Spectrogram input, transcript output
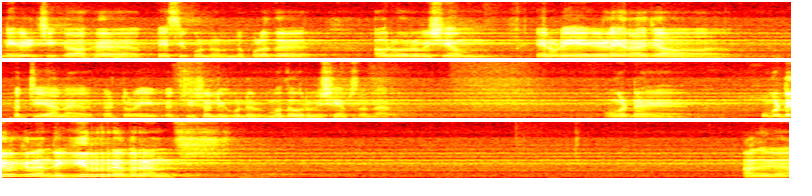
நிகழ்ச்சிக்காக பேசி கொண்டிருந்த பொழுது அவர் ஒரு விஷயம் என்னுடைய இளையராஜா பற்றியான கட்டுரை பற்றி சொல்லி கொண்டிருக்கும்போது ஒரு விஷயம் சொன்னார். உங்கள்கிட்ட உங்கள்கிட்ட இருக்கிற அந்த இர்ரெவரன்ஸ் அது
